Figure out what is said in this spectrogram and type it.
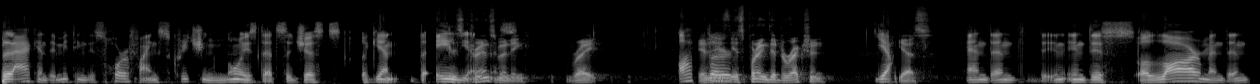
black and emitting this horrifying screeching noise that suggests again the alien it's transmitting right. Utter, it, it's putting the direction. Yeah. Yes. And and in, in this alarm and and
